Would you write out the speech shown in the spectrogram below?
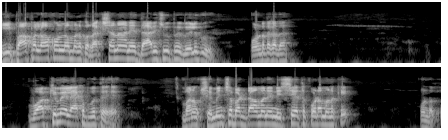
ఈ పాపలోకంలో మనకు రక్షణ అనే దారి చూపే వెలుగు ఉండదు కదా? వాక్యమే లేకపోతే మనం క్షమించబడ్డామనే నిశ్చయత కూడా మనకి ఉండదు.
